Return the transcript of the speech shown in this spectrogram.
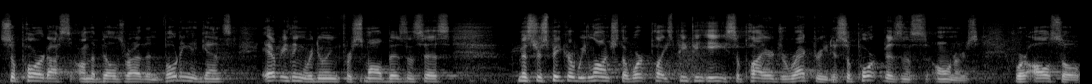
Support us on the bills rather than voting against everything we're doing for small businesses. Mr. Speaker, we launched the Workplace PPE Supplier Directory to support business owners. We're also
